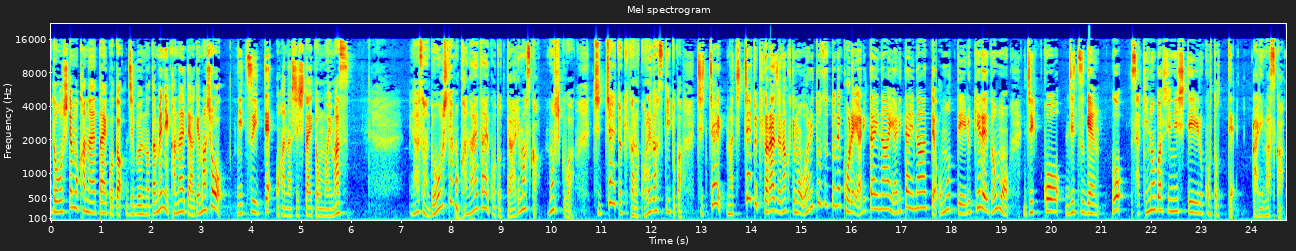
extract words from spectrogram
どうしても叶えたいこと、自分のために叶えてあげましょうについてお話ししたいと思います。皆さんどうしても叶えたいことってありますか？もしくは、ちっちゃい時からこれが好きとか、ちっちゃい、まあ、ちっちゃい時からじゃなくても割とずっとね、これやりたいな、やりたいなって思っているけれども、実行、実現、を先延ばしにしていることってありますか？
